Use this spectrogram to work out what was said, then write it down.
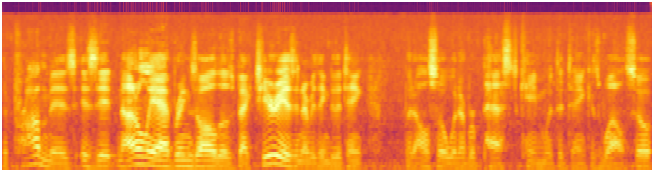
the problem is, is it not only uh, brings all those bacteria and everything to the tank, but also whatever pest came with the tank as well. So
